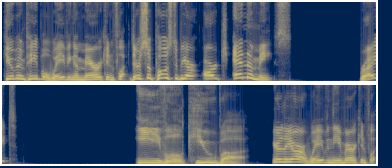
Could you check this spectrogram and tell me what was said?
Cuban people waving American flag. They're supposed to be our arch enemies, right? Evil Cuba. Here they are waving the American flag.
